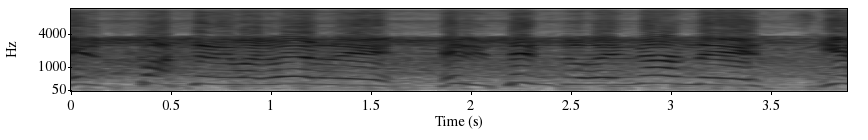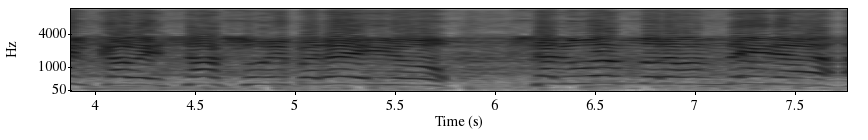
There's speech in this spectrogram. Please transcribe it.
El pase de Valverde, el centro de Hernández y el cabezazo de Pereiro, saludando la bandera,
